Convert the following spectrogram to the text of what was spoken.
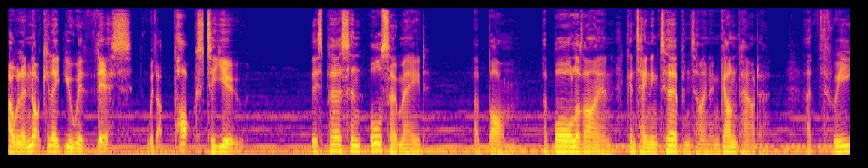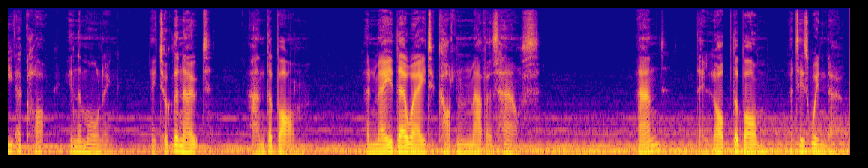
I will inoculate you with this, with a pox to you. This person also made a bomb, a ball of iron containing turpentine and gunpowder. At three o'clock in the morning, they took the note and the bomb and made their way to Cotton Mather's house. And they lobbed the bomb at his window.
